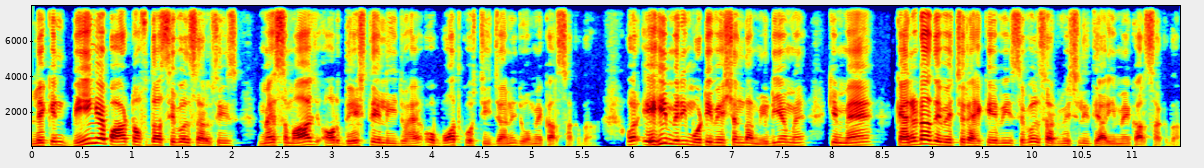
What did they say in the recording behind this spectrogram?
ਲੇਕਿਨ being a part of the civil services ਮੈਂ ਸਮਾਜ ਔਰ ਦੇਸ਼ ਦੇ ਲਈ ਜੋ ਹੈ, ਉਹ ਬਹੁਤ ਕੁਝ ਚੀਜ਼ਾਂ ਨੇ ਜੋ ਮੈਂ ਕਰ ਸਕਦਾ। ਔਰ ਇਹੀ ਮੇਰੀ ਮੋਟੀਵੇਸ਼ਨ ਦਾ ਮੀਡੀਅਮ ਹੈ ਕਿ ਮੈਂ ਕੈਨੇਡਾ ਦੇ ਵਿੱਚ ਰਹਿ ਕੇ ਵੀ ਸਿਵਲ ਸਰਵਿਸ ਲਈ ਤਿਆਰੀ ਮੈਂ ਕਰ ਸਕਦਾ।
